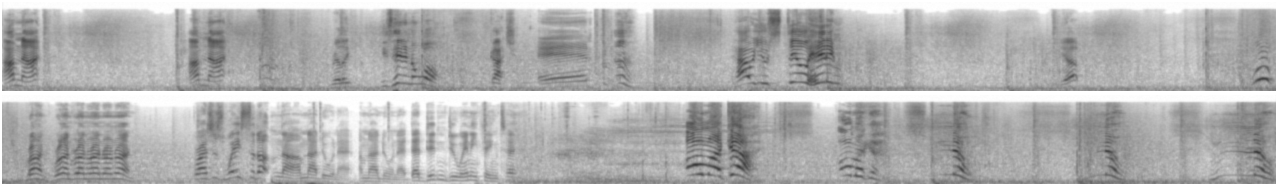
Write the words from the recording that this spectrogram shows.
I'm not. I'm not. Really? He's hitting the wall. Gotcha. And uh. how are you still hitting? Yep. Woo! Run, run, run, run, run, run. Bro, I just wasted up. Nah, I'm not doing that. I'm not doing that. That didn't do anything to. Oh my god! Oh my god! No! No!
